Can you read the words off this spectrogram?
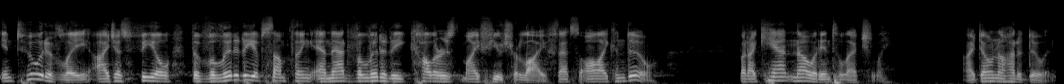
Intuitively, I just feel the validity of something, and that validity colors my future life. That's all I can do. But I can't know it intellectually. I don't know how to do it.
